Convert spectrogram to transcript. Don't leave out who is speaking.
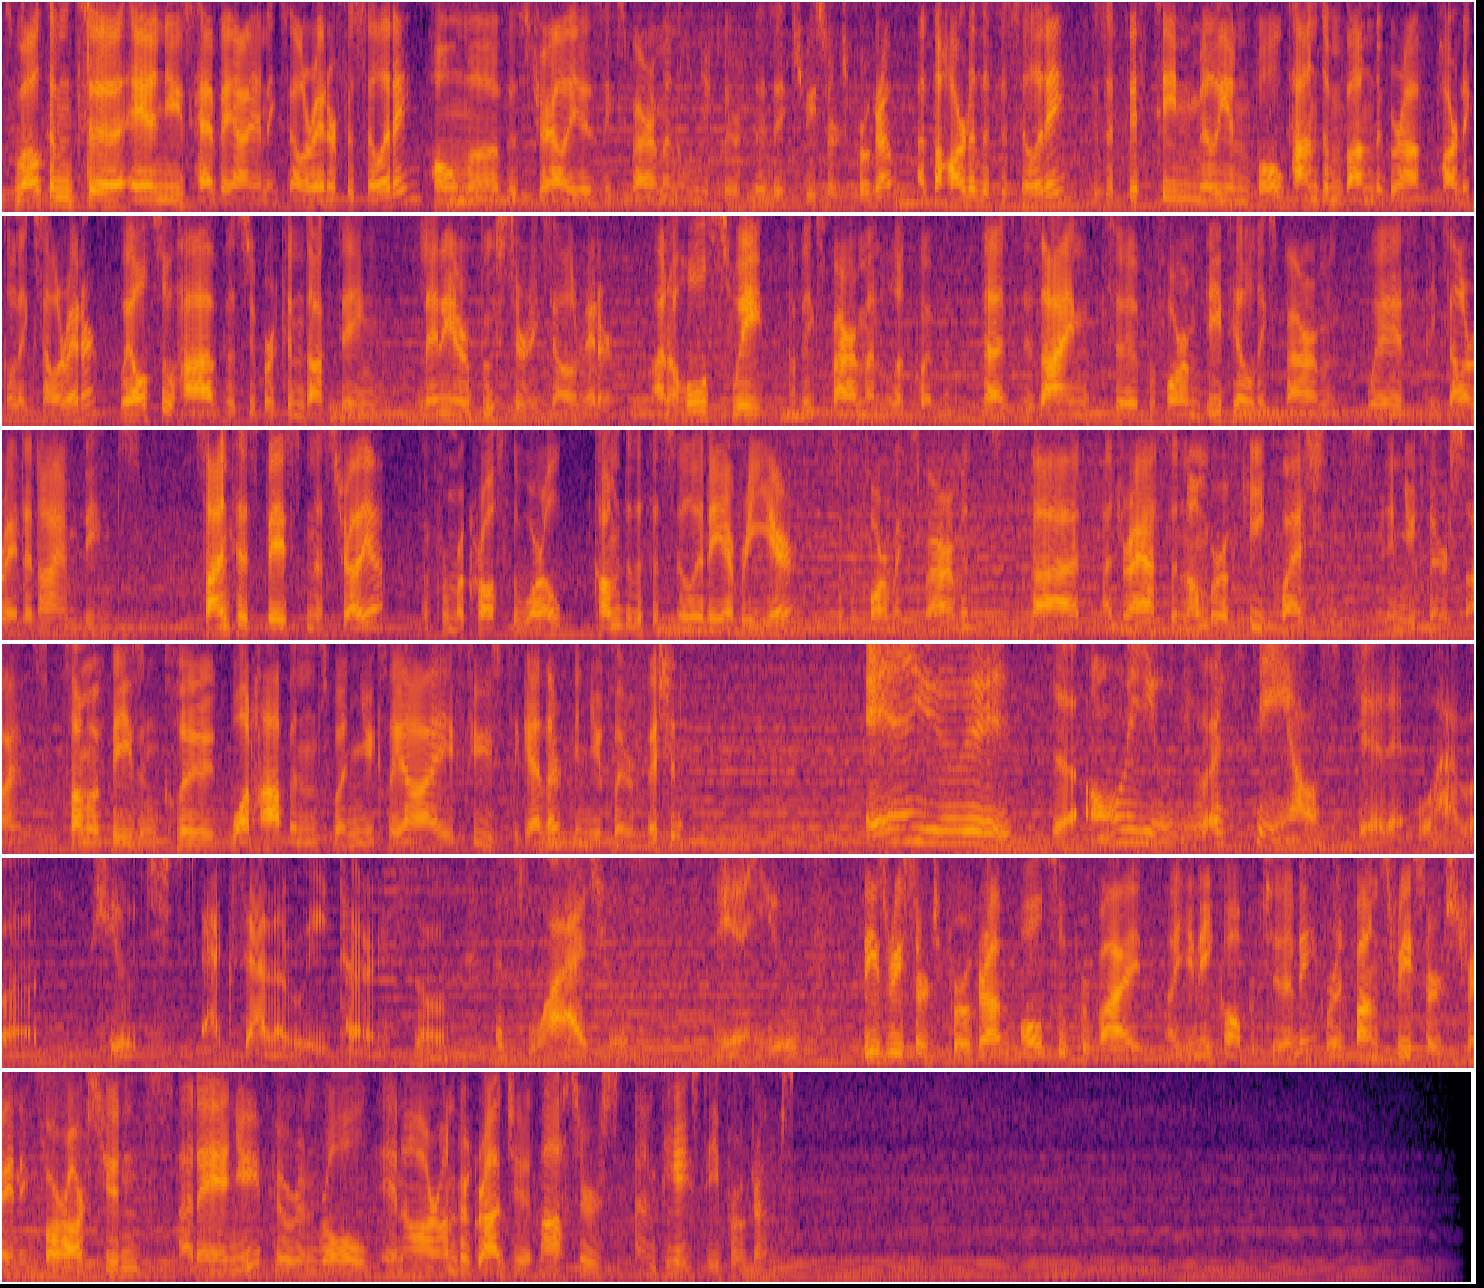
Speaker 1: So welcome to ANU's Heavy Ion Accelerator facility, home of Australia's Experimental Nuclear Physics Research Programme. At the heart of the facility is a 15 million volt tandem van de Graaff particle accelerator. We also have a superconducting linear booster accelerator and a whole suite of experimental equipment that's designed to perform detailed experiment with accelerated ion beams. Scientists based in Australia and from across the world come to the facility every year to perform experiments that address a number of key questions in nuclear science. Some of these include what happens when nuclei fuse together in nuclear fission,
Speaker 2: ANU is the only university in Australia who have a huge accelerator, so that's why I chose ANU.
Speaker 1: These research programs also provide a unique opportunity for advanced research training for our students at ANU who are enrolled in our undergraduate, master's and PhD programs.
